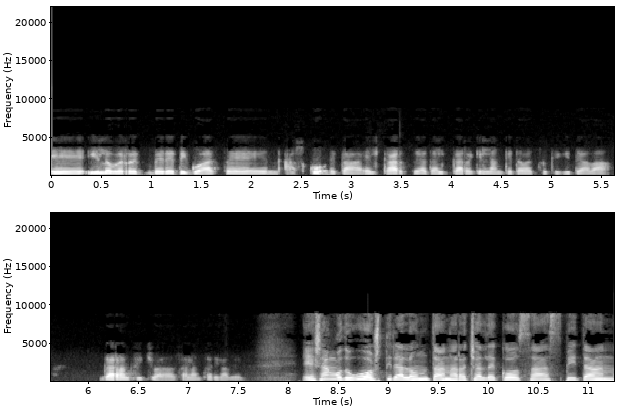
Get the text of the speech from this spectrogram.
e, hilo beretik goazen asko, eta elkartzea eta elkarrekin lanketa batzuk egitea ba, garrantzitsua da, zalantzari gabe. Esango dugu ostira lontan, arratsaldeko zazpitan,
